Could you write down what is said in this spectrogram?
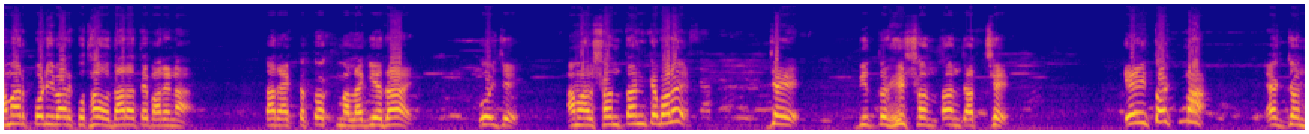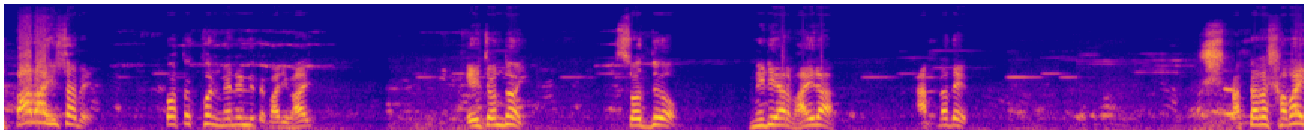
আমার পরিবার কোথাও দাঁড়াতে পারে না। তারা একটা তকমা লাগিয়ে দেয়। ওই যে আমার সন্তানকে বলে যে বিদ্রোহীর সন্তান যাচ্ছে। এই তকমা একজন বাবা হিসাবে কতক্ষণ মেনে নিতে পারি ভাই? এই জন্যই শ্রদ্ধেয় মিডিয়ার ভাইরা আপনাদের আপনারা সবাই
